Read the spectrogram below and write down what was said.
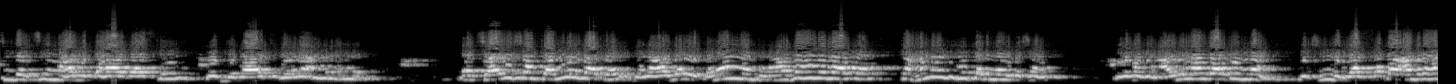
چیزا چی محل کہا جاتی یہ جناز لینا أمر ہے میں چاری شان کامل بات ہے جنازہ بنان میں جنازہ ہمیں بات ہے کہ ہمیں بھی کلمہ بشان یہ جنازہ بشین جلسہ أمر ہے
